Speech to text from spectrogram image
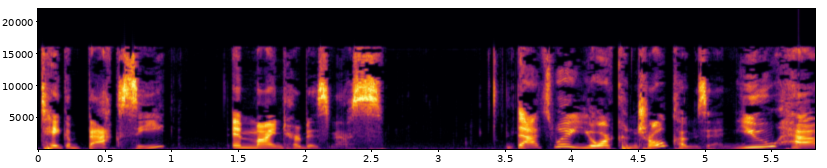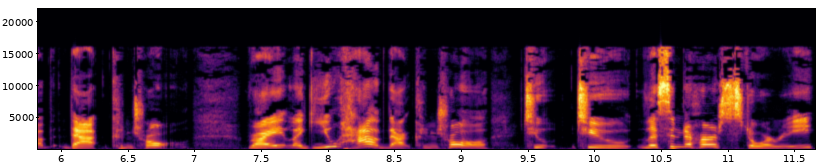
take a back seat, and mind her business. That's where your control comes in. You have that control, right? Like you have that control to to listen to her story,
